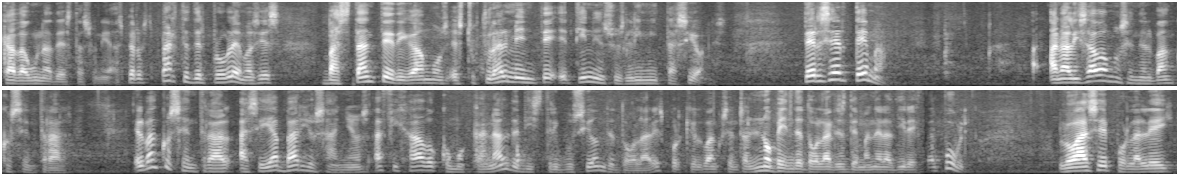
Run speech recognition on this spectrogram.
cada una de estas unidades. Pero parte del problema es bastante, digamos, estructuralmente eh, tienen sus limitaciones. Tercer tema, analizábamos en el Banco Central el Banco Central hace ya varios años ha fijado como canal de distribución de dólares, porque el Banco Central no vende dólares de manera directa al público. Lo hace por la ley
